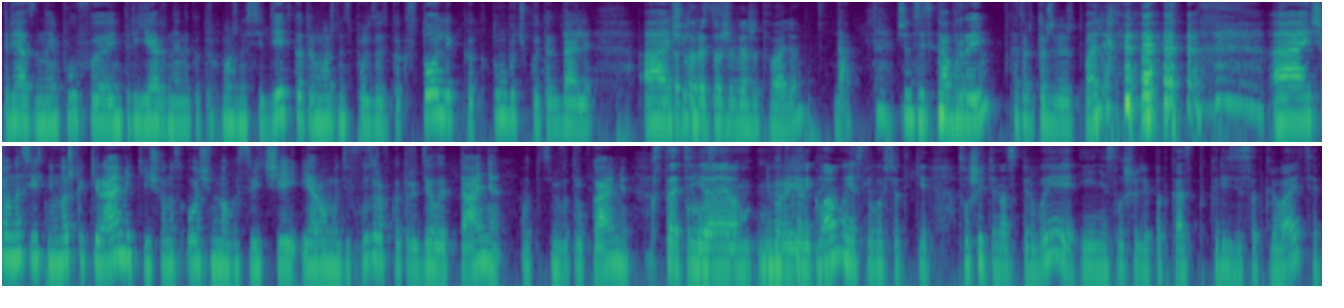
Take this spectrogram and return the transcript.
вязаные пуфы интерьерные, на которых можно сидеть, которые можно использовать как столик, как тумбочку и так далее. А которые нас... тоже вяжет Валя. Да. Еще у нас есть ковры, которые тоже вяжет Валя. А еще у нас есть немножко керамики, еще у нас очень много свечей и аромадиффузоров, которые делает Таня вот этими вот руками. Кстати, Просто я немножко рекламы, если вы все-таки слушаете нас впервые и не слышали подкаст «Кризис открывайте»,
